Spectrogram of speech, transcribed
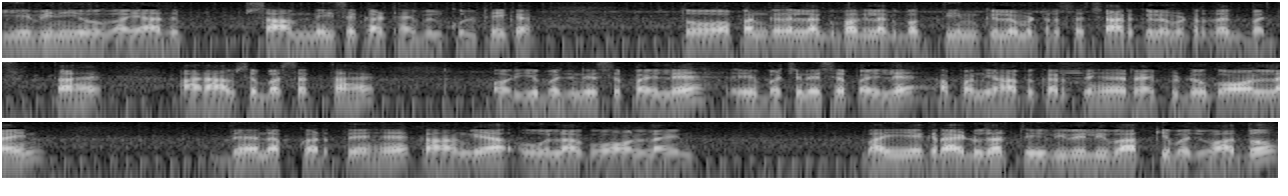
ये भी नहीं होगा, यहाँ से सामने ही से कट है, बिल्कुल, ठीक है। तो अपन का लगभग लगभग तीन किलोमीटर से चार किलोमीटर तक बच सकता है, आराम से बच सकता है। और ये बजने से पहले, ये बचने से पहले अपन यहाँ पे करते हैं रैपिडो को ऑनलाइन देन अब करते हैं कहाँ गया ओला को ऑनलाइन भाई, एक राइड उधर तेली वेली बाग की बजवा दो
